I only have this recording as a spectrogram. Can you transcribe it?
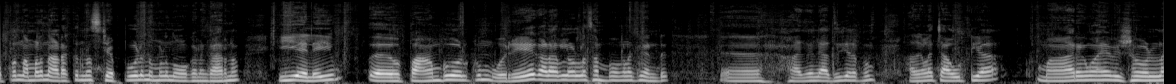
ഒപ്പം നമ്മൾ നടക്കുന്ന സ്റ്റെപ്പുകൾ നമ്മൾ നോക്കണം. കാരണം ഈ ഇലയും പാമ്പുകൾക്കും ഒരേ കളറിലുള്ള സംഭവങ്ങളൊക്കെ ഉണ്ട്. അതിൽ അത് ചിലപ്പം അതുങ്ങളെ ചവിട്ടിയ മാരകമായ വിഷമുള്ള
